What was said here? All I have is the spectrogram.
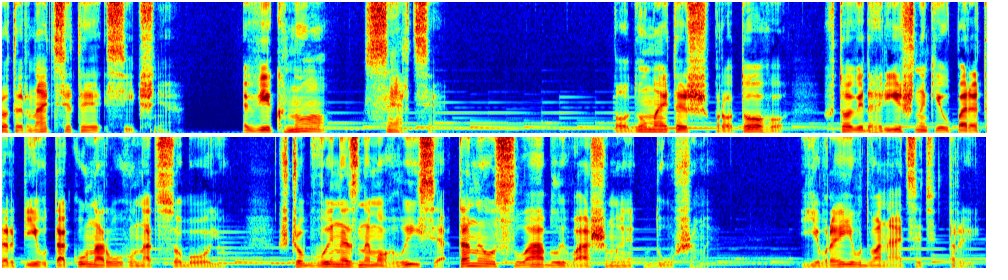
14 січня. Вікно серця. Подумайте ж про того, хто від грішників перетерпів таку наругу над собою, щоб ви не знемоглися та не ослабли вашими душами. Євреїв 12.3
